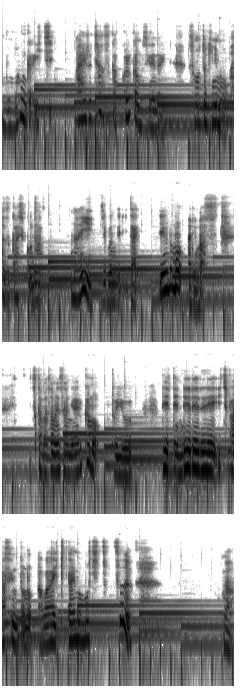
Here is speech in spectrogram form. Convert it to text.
もう万が一、会えるチャンスが来るかもしれない。その時にも恥ずかしくなない自分でいたいっていうのもあります。いつか正宗さんに会えるかもという0.0001%の淡い期待も持ちつつ、まあ、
